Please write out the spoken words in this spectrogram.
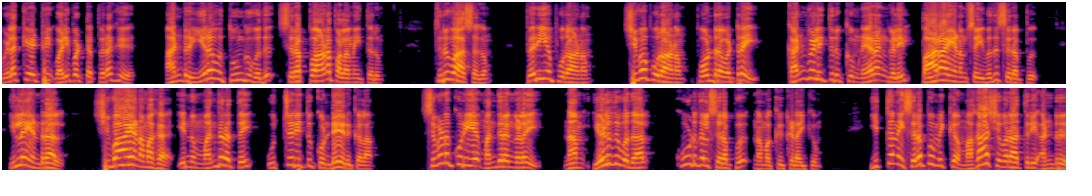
விளக்கேற்றி வழிபட்ட பிறகு அன்று இரவு தூங்குவது சிறப்பான பலனை தரும். திருவாசகம் பெரிய புராணம் சிவபுராணம் போன்றவற்றை கண் விழித்திருக்கும் நேரங்களில் பாராயணம் செய்வது சிறப்பு. இல்லையென்றால் சிவாய நமக என்னும் மந்திரத்தை உச்சரித்து கொண்டே இருக்கலாம். சிவனுக்குரிய மந்திரங்களை நாம் எழுதுவதால் கூடுதல் சிறப்பு நமக்கு கிடைக்கும். இத்தனை சிறப்புமிக்க மகா சிவராத்திரி அன்று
